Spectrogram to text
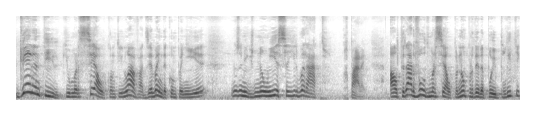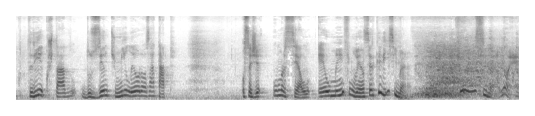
Garantir que o Marcelo continuava a dizer bem da companhia, meus amigos, não ia sair barato. Reparem, alterar voo de Marcelo para não perder apoio político teria custado 200 mil euros à TAP. Ou seja, o Marcelo é uma influencer caríssima. caríssima, não é?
